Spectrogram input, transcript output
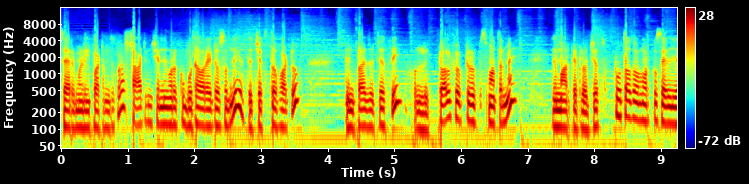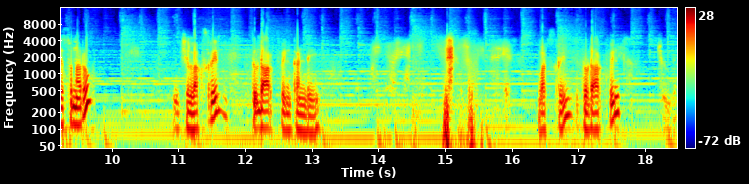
శారీ మిడిల్ పార్ట్ అంతా కూడా స్టార్టింగ్ చెండింగ్ వరకు బుటా వెరైటీ వస్తుంది చెక్స్తో పాటు. దీని ప్రైస్ వచ్చేసి ఓన్లీ ట్వెల్వ్ ఫిఫ్టీ రూపీస్ మాత్రమే. ఇది మార్కెట్లో వచ్చేసి టూ థౌజండ్ వరకు సేల్ చేస్తున్నారు. మంచి లక్సరీ డార్క్ పింక్ అండి. లక్సరీ డార్క్ పింక్ చూడండి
